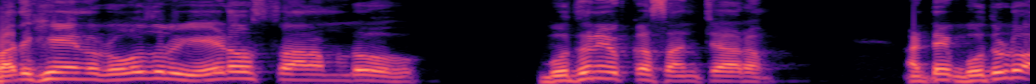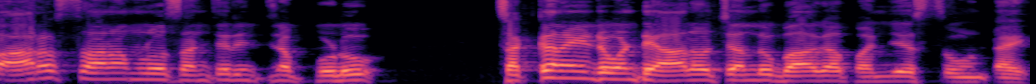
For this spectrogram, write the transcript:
పదిహేను రోజులు ఏడవ స్థానంలో బుధుని యొక్క సంచారం. అంటే బుధుడు ఆరవ స్థానంలో సంచరించినప్పుడు చక్కనైనటువంటి ఆలోచనలు బాగా పనిచేస్తూ ఉంటాయి.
